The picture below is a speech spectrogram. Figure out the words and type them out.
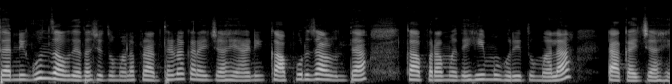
त्या निघून जाऊ देत अशी तुम्हाला प्रार्थना करायची आहे आणि कापूर जाळून त्या कापरामध्ये ही मोहरी मोहरी तुम्हाला टाकायची आहे.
